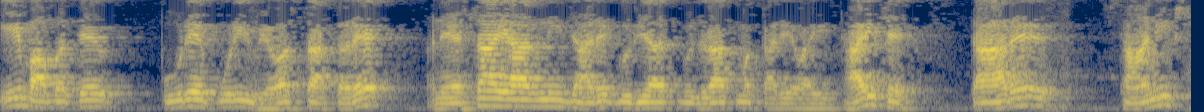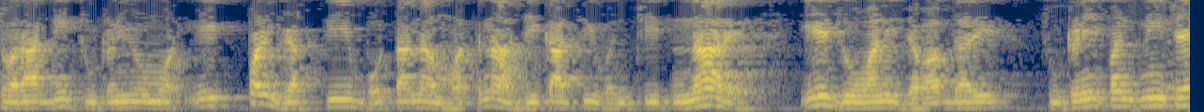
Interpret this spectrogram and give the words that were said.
એ બાબતે પૂરેપૂરી વ્યવસ્થા કરે અને એસઆઈઆરની જ્યારે ગુજરાત ગુજરાતમાં કાર્યવાહી થાય છે, ત્યારે સ્થાનિક સ્વરાજની ચૂંટણીઓમાં એક પણ વ્યક્તિ પોતાના મતના અધિકારથી વંચિત ના રહે એ જોવાની જવાબદારી ચૂંટણી પંચની છે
